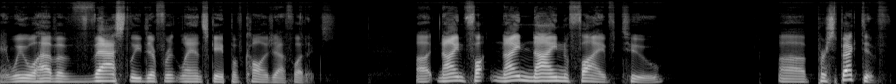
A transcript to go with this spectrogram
And we will have a vastly different landscape of college athletics. Uh, 9952. Uh, perspective.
